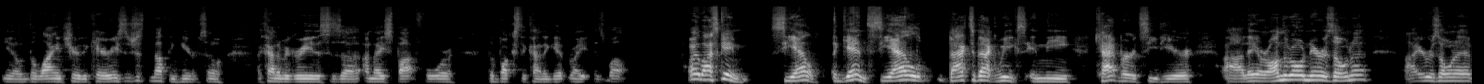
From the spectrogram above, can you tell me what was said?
you know, the lion's share of the carries. There's just nothing here. So I kind of agree. This is a, a nice spot for the Bucs to kind of get right as well. All right, last game. Seattle again. Seattle back-to-back weeks in the catbird seat here. Uh, they are on the road in Arizona. Uh, Arizona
